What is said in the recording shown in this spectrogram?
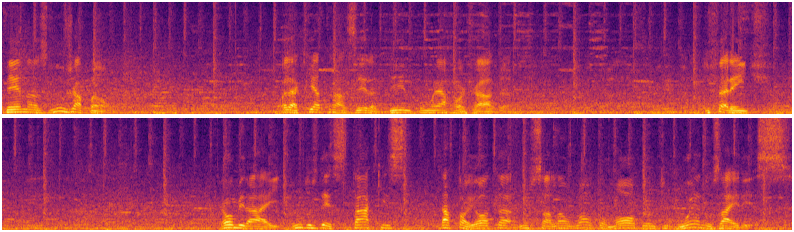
apenas no Japão. Olha aqui a traseira dele, como é arrojada. Diferente. É o Mirai, um dos destaques da Toyota no Salão do Automóvel de Buenos Aires.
